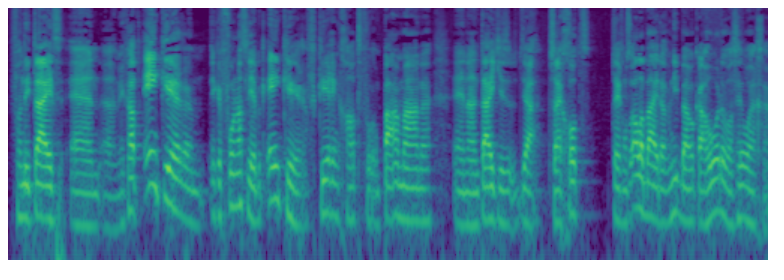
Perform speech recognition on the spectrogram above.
van die tijd. En um, ik had één keer, um, ik heb voor Nathalie heb ik één keer verkering gehad voor een paar maanden. En na een tijdje, ja, zei God tegen ons allebei dat we niet bij elkaar hoorden. was heel erg uh,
